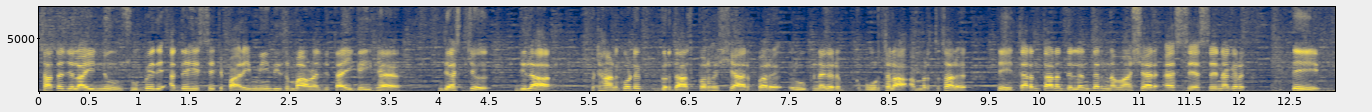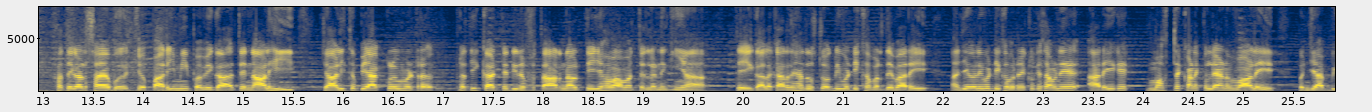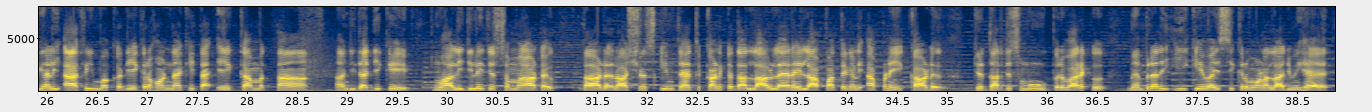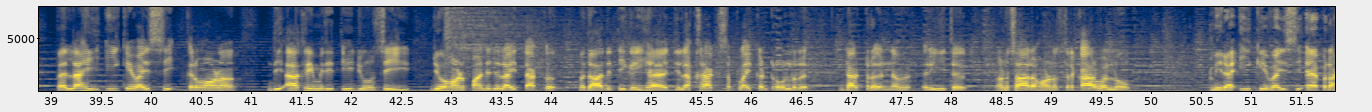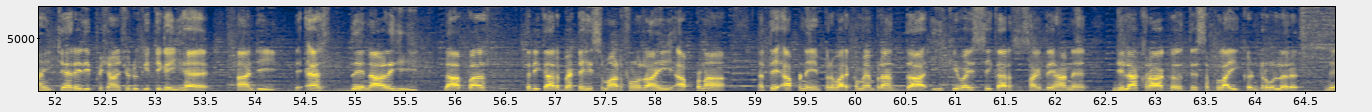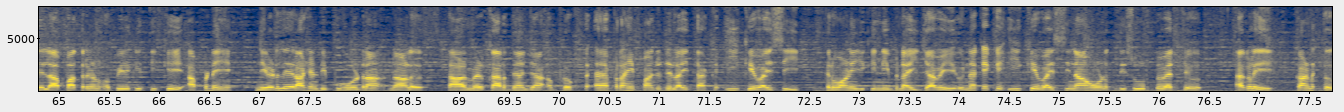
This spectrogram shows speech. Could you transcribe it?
7 ਜੁਲਾਈ ਨੂੰ ਸੂਬੇ ਦੇ ਅੱਧੇ ਹਿੱਸੇ 'ਚ ਭਾਰੀ ਮੀਂਹ ਦੀ ਸੰਭਾਵਨਾ ਜਤਾਈ ਗਈ ਹੈ। ਜਿਸ 'ਚ ਜ਼ਿਲ੍ਹਾ ਪਠਾਨਕੋਟ, ਗੁਰਦਾਸਪੁਰ, ਹੁਸ਼ਿਆਰਪੁਰ, ਰੂਪਨਗਰ, ਕਪੂਰਥਲਾ, ਅੰਮ੍ਰਿਤਸਰ ਤੇ ਤਰਨਤਾਰਨ, ਜਲੰਧਰ ਨਵਾਂਸ਼ਹਿਰ ਐਸਐਸਏ ਨਗਰ ਤੇ ਫਤਿਹਗੜ੍ਹ ਸਾਹਿਬ 'ਚ ਭਾਰੀ ਮੀਂਹ ਪਵੇਗਾ ਅਤੇ ਨਾਲ ਹੀ 40 ਤੋਂ 50 ਕਿਲੋਮੀਟਰ ਪ੍ਰਤੀ ਘੰਟੇ ਦੀ ਰਫ਼ਤਾਰ ਨਾਲ ਤੇਜ਼ ਹਵਾਵਾਂ ਚੱਲਣਗੀਆਂ। ਤੇ ਗੱਲ ਕਰਦੇ ਹਾਂ ਦੋਸਤੋ ਅਗਲੀ ਵੱਡੀ ਖਬਰ ਦੇ ਬਾਰੇ। ਹਾਂਜੀ, ਅਗਲੀ ਵੱਡੀ ਖਬਰ ਨਿਕਲ ਕੇ ਸਾਹਮਣੇ ਆ ਰਹੀ ਹੈ ਕਿ ਮੁਫਤ ਕਣਕ ਲੈਣ ਵਾਲੇ ਪੰਜਾਬੀਆਂ ਲਈ ਆਖਰੀ ਮੌਕਾ ਜੇਕਰ ਹੁਣ ਨਾ ਕੀਤਾ ਇਹ ਕੰਮ ਤਾਂ। ਹਾਂਜੀ ਦਾਜੀ ਕਿ ਮੁਹਾਲੀ ਜ਼ਿਲ੍ਹੇ 'ਚ ਸਮਾਰਟ ਕਾਰਡ ਰਾਸ਼ਨ ਸਕੀਮ ਤਹਿਤ ਕਣਕ ਦਾ ਲਾਭ ਲੈ ਰਹੇ ਲਾਭਪਾਤਰੀਆਂ ਲਈ ਆਪਣੇ ਕਾਰਡ 'ਚ ਦਰਜ ਸਮੂਹ ਪਰਿਵਾਰਕ ਮੈਂਬਰਾਂ ਦੀ ਈ ਕਰਵਾਉਣਾ ਲਾਜ਼ਮੀ ਹੈ। ਪਹਿਲਾਂ ਹੀ ਈ ਕਰਵਾਉਣਾ ਦੀ ਆਖਰੀ ਮਿਤੀ 30 ਜੂਨ ਸੀ, ਜੋ ਹੁਣ 5 ਜੁਲਾਈ ਤੱਕ ਵਧਾ ਦਿੱਤੀ ਗਈ ਹੈ। ਜ਼ਿਲ੍ਹਾ ਖੁਰਾਕ ਸਪਲਾਈ ਕੰਟਰੋਲਰ ਡਾਕਟਰ ਨਵਰੀਤ ਅਨੁਸਾਰ ਹੁਣ ਸਰਕਾਰ ਵੱਲੋਂ ਮੇਰਾ ਈ ਐਪ ਰਾਹੀਂ ਚਿਹਰੇ ਦੀ ਪਛਾਣ ਸ਼ੁਰੂ ਕੀਤੀ ਗਈ ਹੈ। ਹਾਂਜੀ, ਤੇ ਇਸ ਦੇ ਨਾਲ ਹੀ ਲਾਭਪਾਤਰੀ ਘਰ ਬੈਠੇ ਹੀ ਸਮਾਰਟਫੋਨ ਰਾਹੀਂ ਆਪਣਾ ਅਤੇ ਆਪਣੇ ਪਰਿਵਾਰਕ ਮੈਂਬਰਾਂ ਦਾ ਈ ਕਰ ਸਕਦੇ ਹਨ। ਜ਼ਿਲ੍ਹਾ ਖੁਰਾਕ ਤੇ ਸਪਲਾਈ ਕੰਟਰੋਲਰ ਨੇ ਲਾਭਪਾਤਰੀਆਂ ਨੂੰ ਅਪੀਲ ਕੀਤੀ ਕਿ ਆਪਣੇ ਨੇੜਲੇ ਰਾਸ਼ਨ ਡਿਪੂ ਹੋਲਡਰਾਂ ਨਾਲ ਤਾਲਮੇਲ ਕਰਦਿਆਂ ਜਾਂ ਉਪਰੋਕਤ ਐਪ ਰਾਹੀਂ 5 ਜੁਲਾਈ ਤੱਕ ਈ ਕਰਵਾਉਣੀ ਯਕੀਨੀ ਬਣਾਈ ਜਾਵੇ। ਉਹਨਾਂ ਕਿਹਾ ਕਿ ਈ ਨਾ ਹੋਣ ਦੀ ਸੂਰਤ ਵਿੱਚ ਅਗਲੇ ਕਣਕ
